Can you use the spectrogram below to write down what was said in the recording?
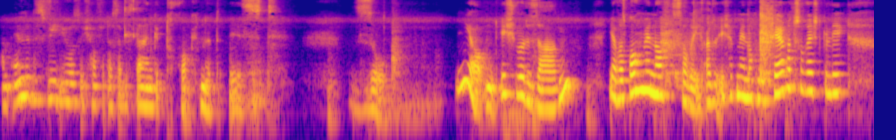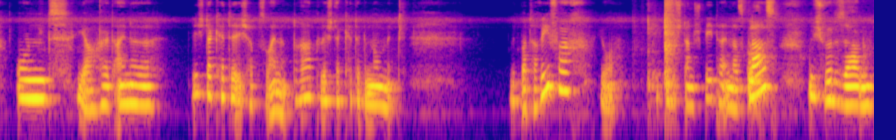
am Ende des Videos. Ich hoffe, dass er bis dahin getrocknet ist. So. Ja, und ich würde sagen, ja, was brauchen wir noch? Sorry, also ich habe mir noch eine Schere zurechtgelegt und ja, halt eine Lichterkette. Ich habe so eine Drahtlichterkette genommen mit, mit Batteriefach. Ja, gebe ich dann später in das Glas. Und ich würde sagen,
